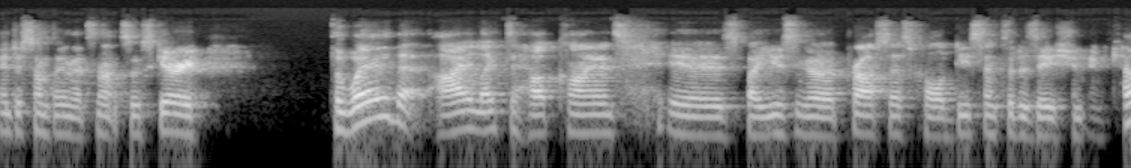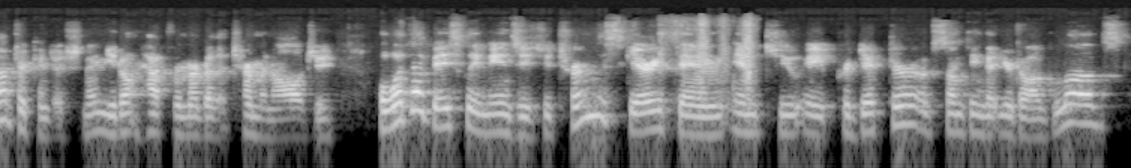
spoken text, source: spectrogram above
into something that's not so scary. The way that I like to help clients is by using a process called desensitization and counter conditioning. You don't have to remember the terminology. But what that basically means is you turn the scary thing into a predictor of something that your dog loves.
